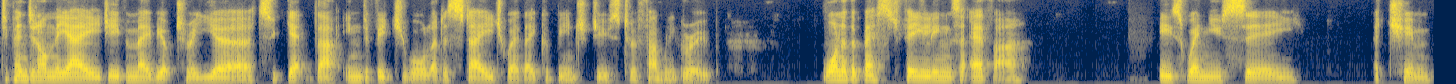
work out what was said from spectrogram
depending on the age, even maybe up to a year, to get that individual at a stage where they could be introduced to a family group. One of the best feelings ever is when you see a chimp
